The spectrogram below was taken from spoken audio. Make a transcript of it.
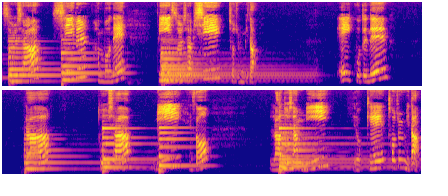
솔샵, 시를 한 번에 미, 솔샵, 시 쳐줍니다. A 코드는 라, 도샵, 미 해서 라도샵, 미 이렇게 쳐줍니다.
